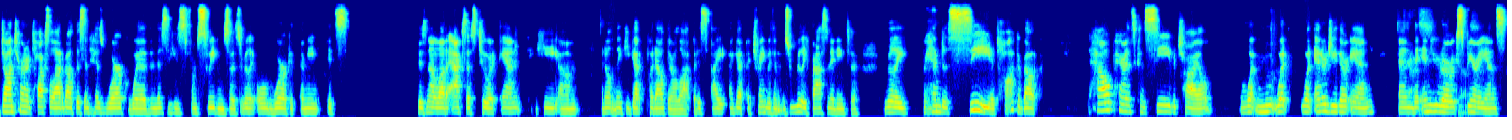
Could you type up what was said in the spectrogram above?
Don Turner talks a lot about this in his work with, and this he's from Sweden, so it's really old work. I mean, it's there's not a lot of access to it, and he, um, I don't think he got put out there a lot. But it's I I got I trained with him. It was really fascinating to really for him to see and talk about how parents conceive a child and what what what energy they're in and yes. the in utero experience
